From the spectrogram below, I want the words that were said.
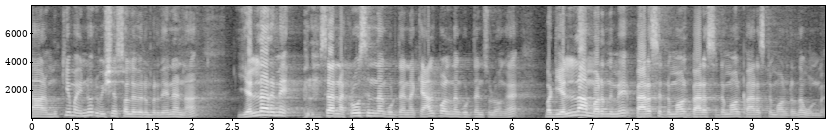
நான் முக்கியமாக இன்னொரு விஷயம் சொல்ல விரும்புறது என்னென்னா எல்லாருமே சார் நான் க்ரோசின் தான் கொடுத்தேன் நான் கேல்பால் தான் கொடுத்தேன்னு சொல்லுவாங்க. பட் எல்லா மருந்துமே பேராசிட்டமால் பேராசிட்டமால் பேராசிட்டமால்ன்றது தான் உண்மை.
